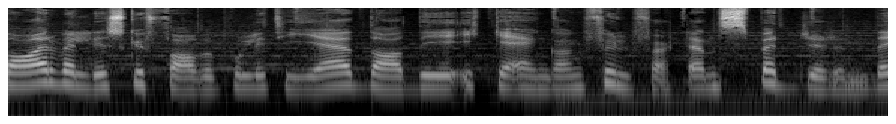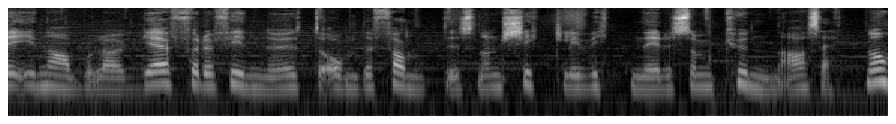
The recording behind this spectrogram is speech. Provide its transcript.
var veldig skuffa over politiet da de ikke engang fullførte en spørrerunde i nabolaget for å finne ut om det fantes noen skikkelige vitner som kunne ha sett noe.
